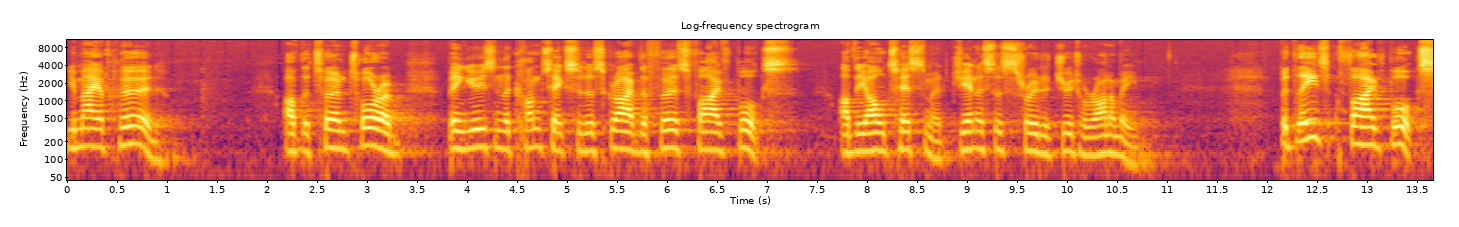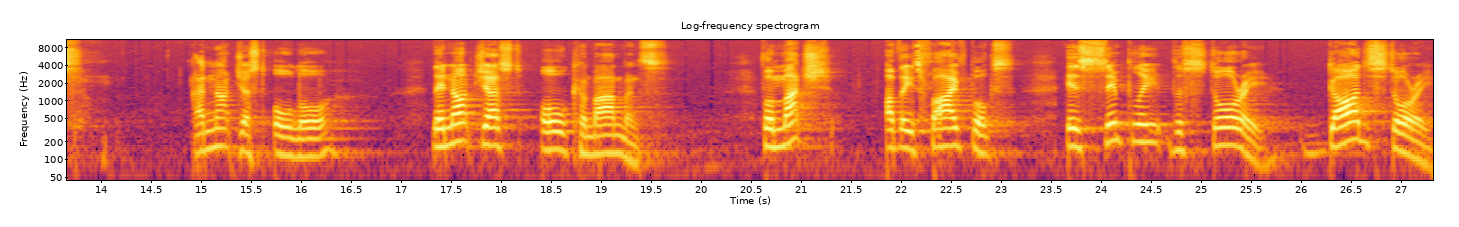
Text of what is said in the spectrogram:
You may have heard of the term Torah being used in the context to describe the first five books of the Old Testament, Genesis through to Deuteronomy. But these five books are not just all law, they're not just all commandments. For much of these five books is simply the story, God's story,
